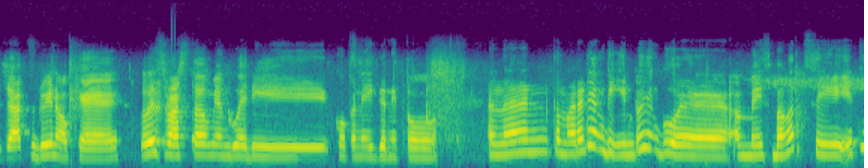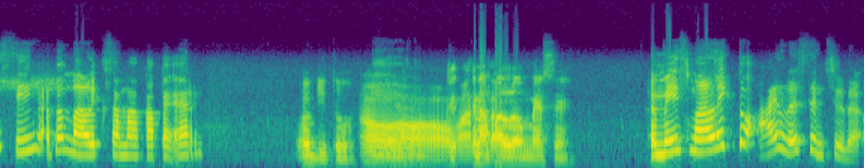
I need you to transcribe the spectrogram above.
Jack Green oke. Louis Rustom yang gue di Copenhagen itu. And then kemarin yang di Indo yang gue amazed banget sih itu sih apa Malik sama KPR. Oh gitu. Oh, Ke- mantap. Kenapa lo mesnya? Amaze Malik tuh I listen to them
